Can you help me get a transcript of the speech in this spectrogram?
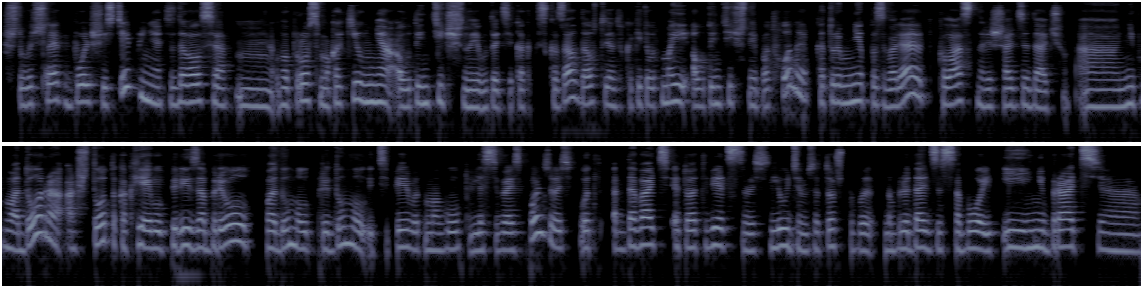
чтобы человек в большей степени задавался м, вопросом, а какие у меня аутентичные вот эти, как ты сказал, да, у студентов, какие-то вот мои аутентичные подходы, которые мне позволяют классно решать задачу. А, не помодора, а что-то, как я его переизобрел, подумал, придумал, и теперь вот могу для себя использовать. Вот отдавать эту ответственность людям за то, чтобы наблюдать за собой и не брать э,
